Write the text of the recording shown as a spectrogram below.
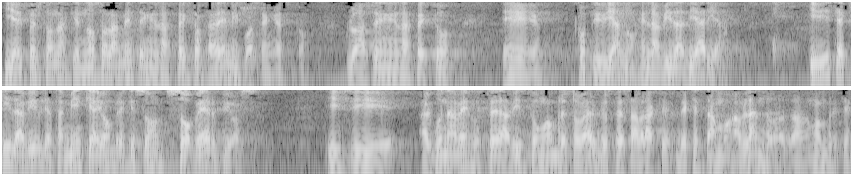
Y hay personas que no solamente en el aspecto académico hacen esto, lo hacen en el aspecto eh, cotidiano, en la vida diaria. Y dice aquí la Biblia también que hay hombres que son soberbios, Y si alguna vez usted ha visto un hombre soberbio, usted sabrá que, de qué estamos hablando, ¿verdad? Un hombre que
